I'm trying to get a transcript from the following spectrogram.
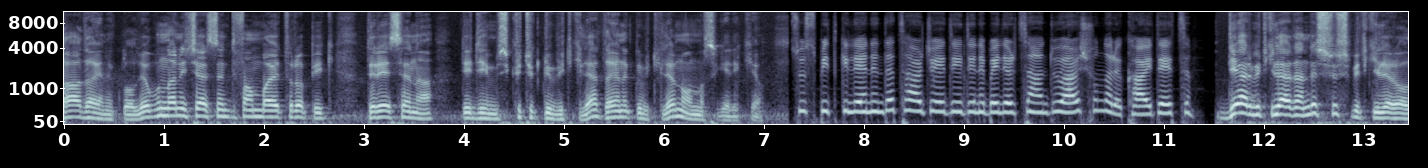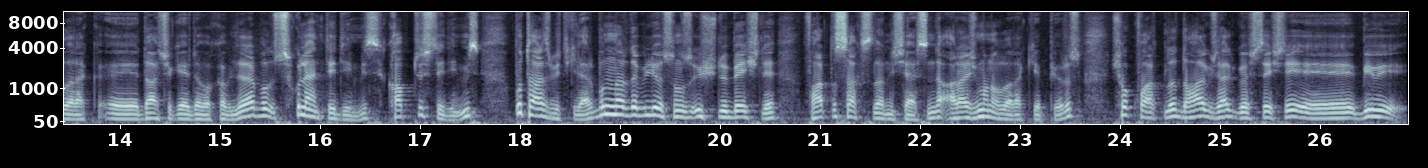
Daha dayanıklı oluyor. Bunların içerisinde Difambaya tropik, Dresena dediğimiz kütüklü bitkiler, dayanıklı bitkilerin olması gerekiyor. Süs bitkilerinin de tercih edildiğini belirten Düer şunları kaydetti. Diğer bitkilerden de süs bitkileri olarak e, daha çok evde bakabilirler. Bu sukulent dediğimiz, kaktüs dediğimiz bu tarz bitkiler. Bunları da biliyorsunuz üçlü, beşli, farklı saksıların içerisinde aranjman olarak yapıyoruz. Çok farklı, daha güzel gösterişli e, bir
